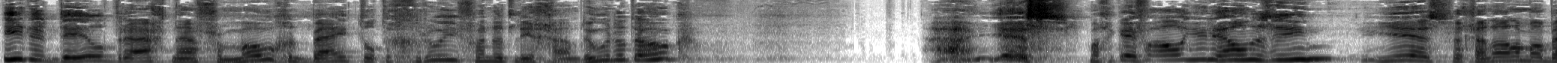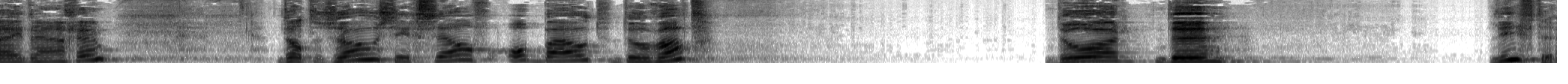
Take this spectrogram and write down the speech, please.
Ieder deel draagt naar vermogen bij tot de groei van het lichaam. Doen we dat ook? Ah, yes! Mag ik even al jullie handen zien? Yes, we gaan allemaal bijdragen. Dat zo zichzelf opbouwt door wat? Door de liefde.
